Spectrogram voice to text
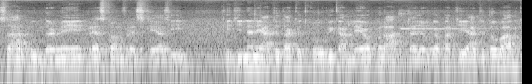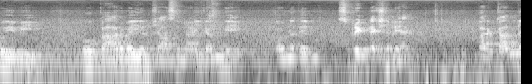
ਸਰ ਭੁੰਦੜ ਨੇ ਪ੍ਰੈਸ ਕਾਨਫਰੰਸ ਕਿਹਾ ਸੀ ਕਿ ਜਿਨ੍ਹਾਂ ਨੇ ਅੱਜ ਤੱਕ ਜੋ ਵੀ ਕਰ ਲਿਆ ਉਹ ਭੁਲਾ ਦਿੱਤਾ ਜਾਊਗਾ, ਪਰ ਜੇ ਅੱਜ ਤੋਂ ਬਾਅਦ ਕੋਈ ਵੀ ਉਹ ਕਾਰਵਾਈ ਅਨੁਸ਼ਾਸਨ ਨਾਲ ਹੀ ਕਰਨਗੇ, ਤਾਂ ਉਹਨਾਂ ਤੇ ਸਟ੍ਰਿਕਟ ਐਕਸ਼ਨ ਲਿਆ ਪਰ ਕੱਲ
